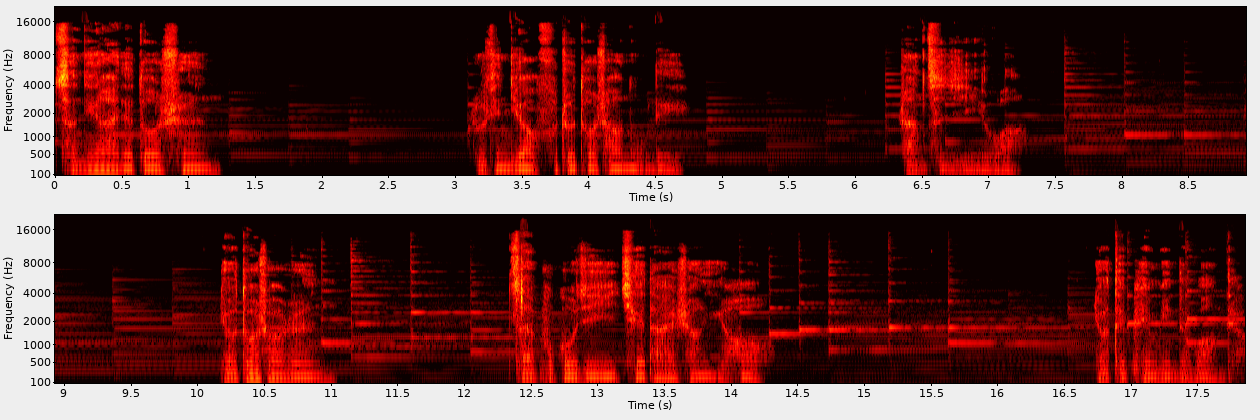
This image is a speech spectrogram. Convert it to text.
曾经爱得多深，如今就要付出多少努力，让自己遗忘？有多少人在不顾及一切的爱上以后？得拼命的忘掉，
